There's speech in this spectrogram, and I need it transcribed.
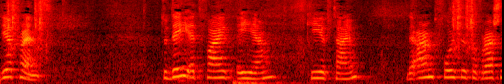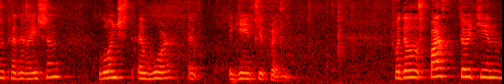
Dear friends, today at 5 a.m. Kiev time, the armed forces of Russian Federation launched a war against Ukraine. For the past 13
